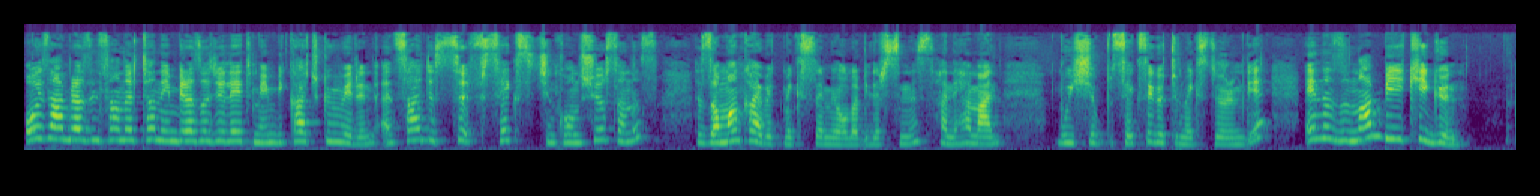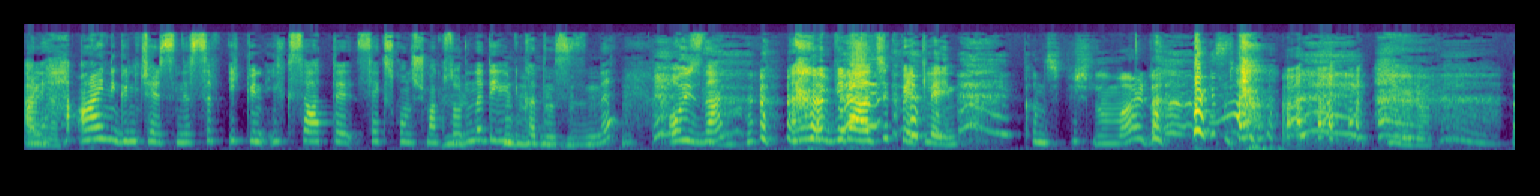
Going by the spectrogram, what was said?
O yüzden biraz insanları tanıyın, biraz acele etmeyin, birkaç gün verin. Yani sadece sırf seks için konuşuyorsanız zaman kaybetmek istemiyor olabilirsiniz. Hani hemen bu işi sekse götürmek istiyorum diye. En azından bir iki gün. Hani Aynen. aynı gün içerisinde sırf ilk gün ilk saatte seks konuşmak zorunda değil bir kadın sizinle. O yüzden birazcık bekleyin. Konuşmuşluğum var da. Diyorum. Ee,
